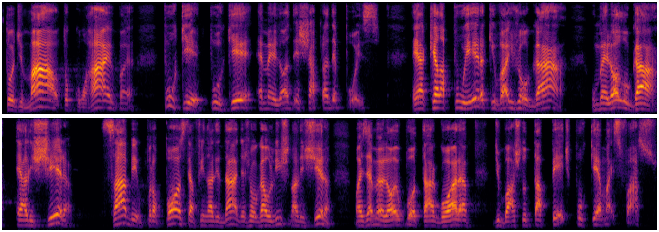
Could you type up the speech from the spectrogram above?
estou de mal, estou com raiva. Por quê? Porque é melhor deixar para depois. É aquela poeira que vai jogar. O melhor lugar é a lixeira, sabe? O propósito, a finalidade é jogar o lixo na lixeira, mas é melhor eu botar agora debaixo do tapete, porque é mais fácil.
